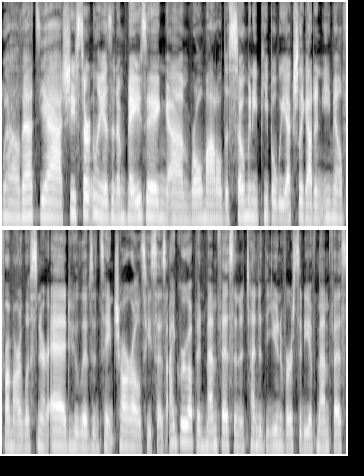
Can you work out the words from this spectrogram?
Well, that's, yeah, she certainly is an amazing um, role model to so many people. We actually got an email from our listener, Ed, who lives in St. Charles. He says, I grew up in Memphis and attended the University of Memphis.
